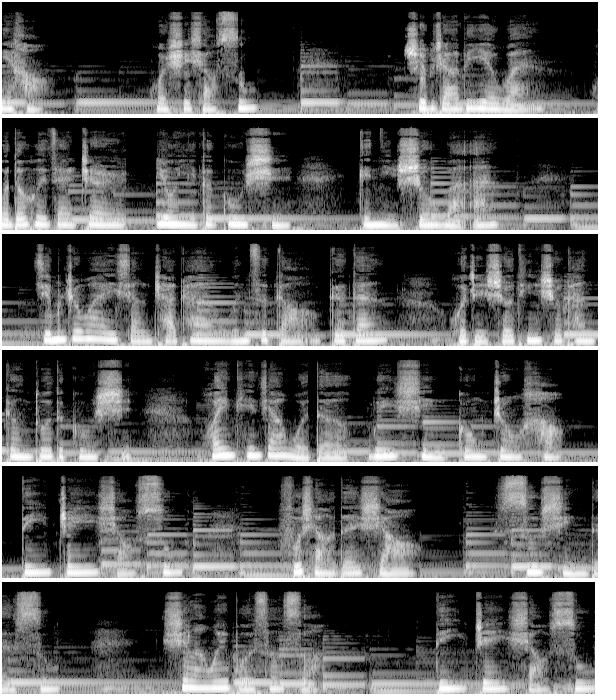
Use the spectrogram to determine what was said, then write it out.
你好，我是小苏。睡不着的夜晚，我都会在这儿用一个故事跟你说晚安。节目之外，想查看文字稿、歌单，或者收听收看更多的故事，欢迎添加我的微信公众号 DJ 小苏，拂晓的晓，苏醒的苏。新浪微博搜索 DJ 小苏。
